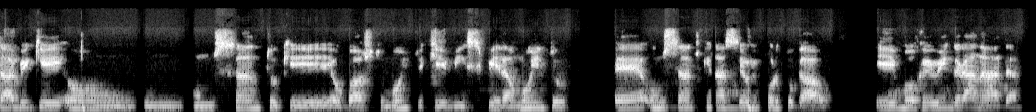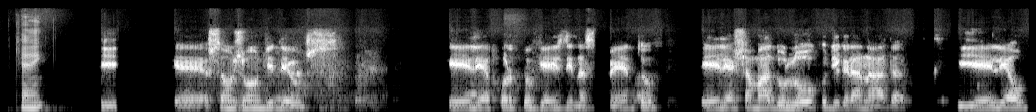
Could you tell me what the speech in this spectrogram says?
Sabe que um, um, um, santo que eu gosto muito e que me inspira muito é um santo que nasceu em Portugal e morreu em Granada. Quem? E é São João de Deus. Ele é português de nascimento, ele é chamado Louco de Granada e ele é o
